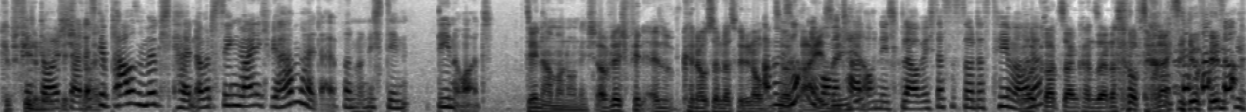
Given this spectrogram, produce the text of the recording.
gibt viele in Deutschland. Es gibt tausend Möglichkeiten, aber deswegen meine ich, wir haben halt einfach noch nicht den, den Ort. Den haben wir noch nicht. Aber vielleicht find, also können auch sein, dass wir den auf Aber wir unserer suchen ihn Reise momentan hier. auch nicht, glaube ich. Das ist so das Thema, Ich wollte gerade sagen, kann sein, dass wir auf der Reise hier finden.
